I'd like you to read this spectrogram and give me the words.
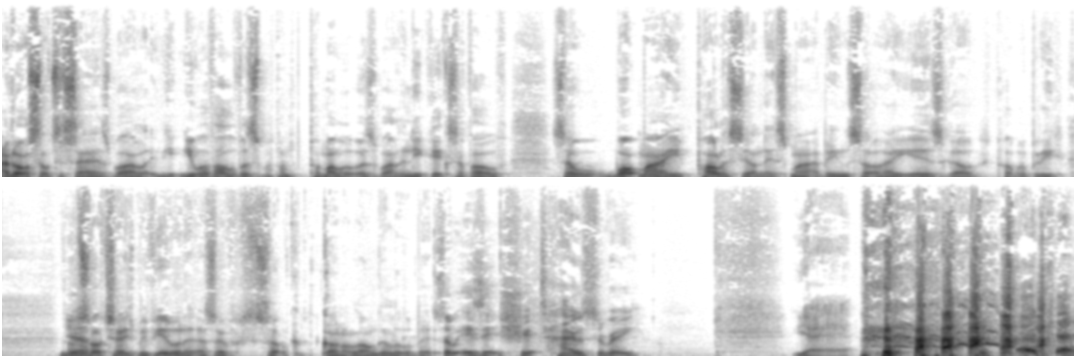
and also to say as well, you, evolve as a prom- promoter as well, and your gigs evolve. So what my policy on this might have been sort of eight years ago, probably Yeah. I've sort of changed my view on it as I've sort of gone along a little bit. So is it shithousery? Yeah. Okay,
